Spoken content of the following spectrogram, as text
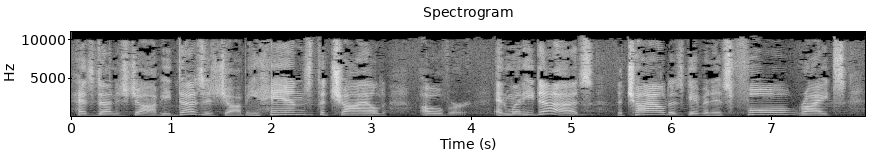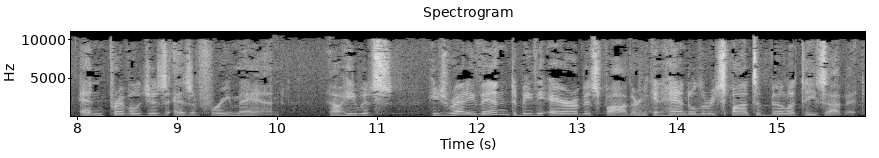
has done his job. He does his job. He hands the child over. And when he does, the child is given his full rights and privileges as a free man. Now he was he's ready then to be the heir of his father. He can handle the responsibilities of it.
